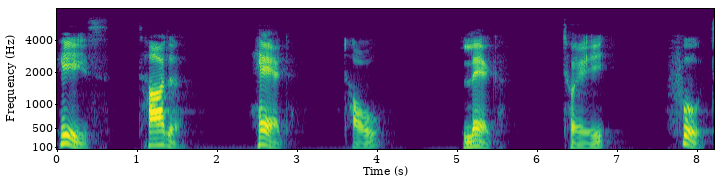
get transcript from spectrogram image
His 他的 Head 头 Leg 腿 Foot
